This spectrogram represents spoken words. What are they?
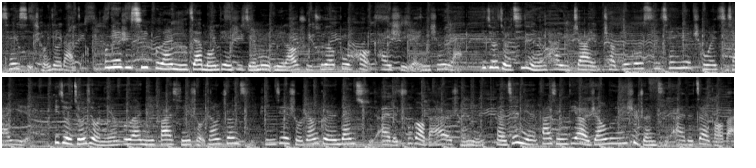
千禧成就大奖。童年时期，布兰妮加盟电视节目《米老鼠俱乐部》后，开始演艺生涯。1997年，她与 Jive 唱片公司签约，成为旗下艺人。1999年，布兰妮发行首张专辑，凭借首张个人单曲《爱的初告白》而成名。2000年，发行第二张录音室专辑《爱的再告白》，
